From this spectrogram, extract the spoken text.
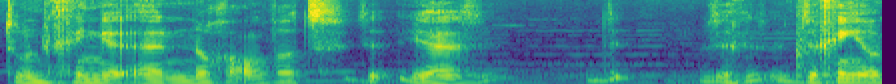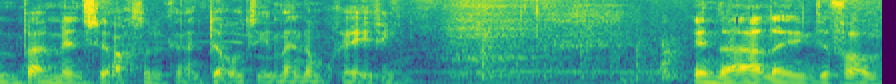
toen gingen er nogal wat... Ja, er gingen een paar mensen achter elkaar dood in mijn omgeving. En de aanleiding daarvan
